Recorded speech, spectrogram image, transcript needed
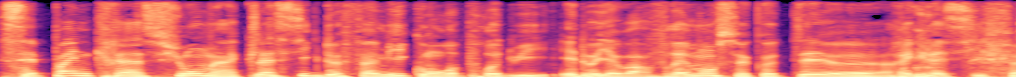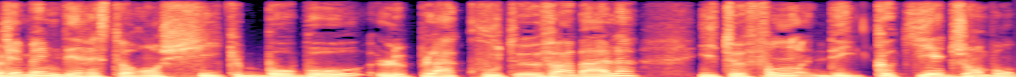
C'est pas une création, mais un classique de famille qu'on reproduit. Et il doit y avoir vraiment ce côté euh, régressif. Il y a même des restaurants chics, bobos. Le plat coûte 20 balles. Ils te font des coquillettes de jambon.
